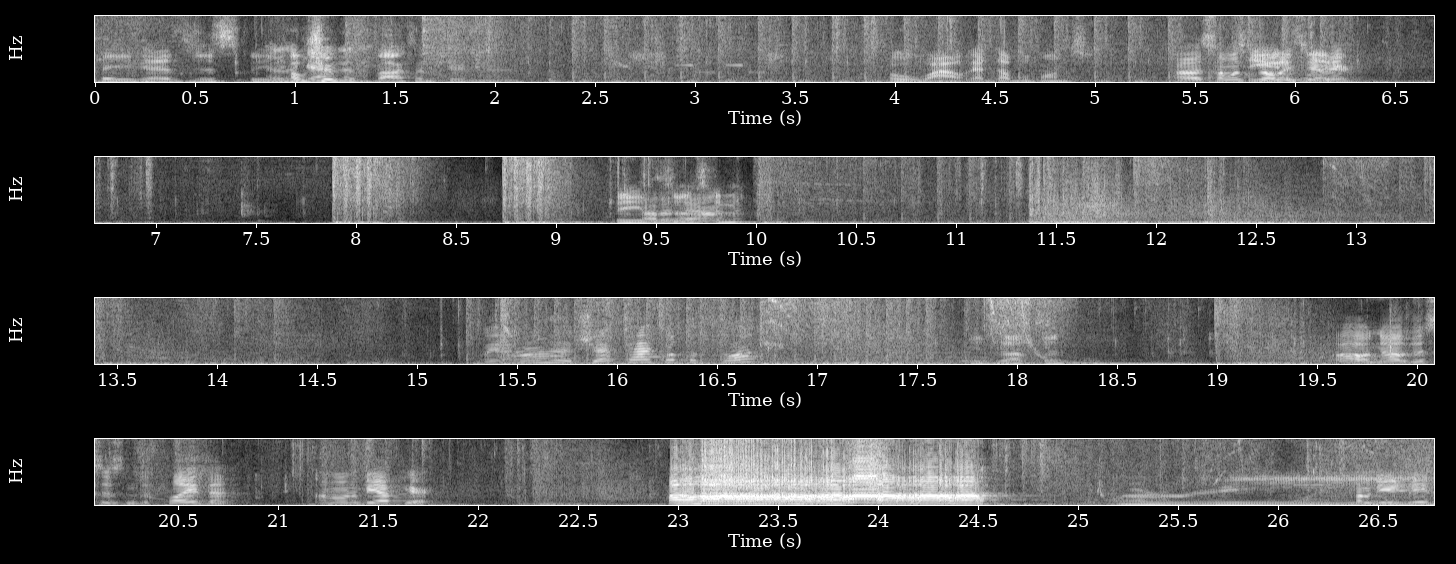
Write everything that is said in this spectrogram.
But you guys just There's speed. a Oh, shoot. this box I'm shooting at. Oh wow, got double ones. Uh, someone's See you building guys to me. Got him down. coming. Wait, I don't have that jetpack? What the fuck? He dropped it. Oh no, this isn't the play then. I don't want to be up here. Ah! Hurry. Come to.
